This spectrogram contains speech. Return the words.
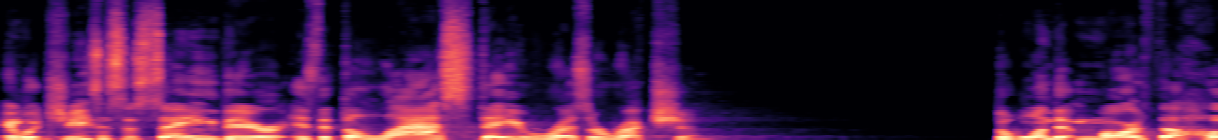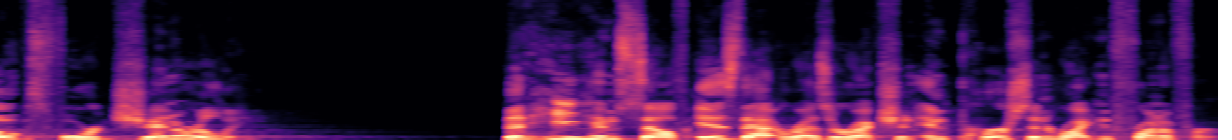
And what Jesus is saying there is that the last day resurrection, the one that Martha hopes for generally, that he himself is that resurrection in person right in front of her.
